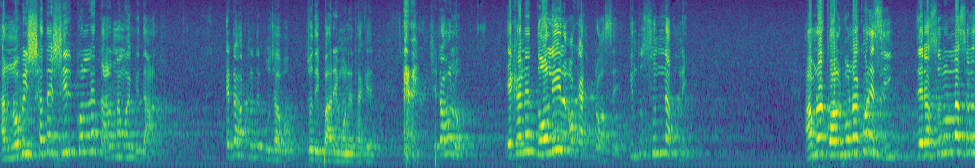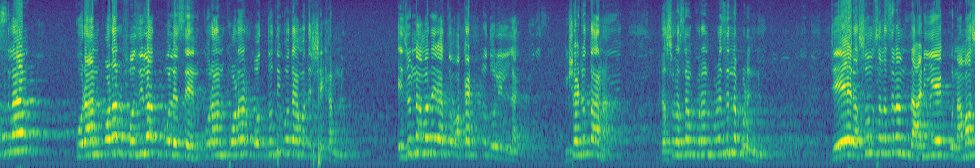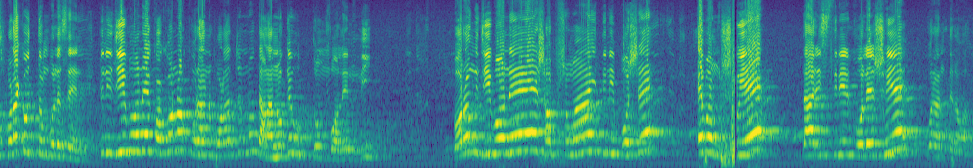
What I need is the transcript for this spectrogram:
আর নবীর সাথে শির করলে তার নাম হয় বেদাত। এটা আপনাদের বুঝাবো, যদি পারি মনে থাকে। সেটা হলো, এখানে দলিল অকাট্য আছে, কিন্তু সুন্নাত নেই। আমরা কল্পনা করেছি যে রাসুল্লাহ সাল্লাম কোরআন পড়ার ফজিলাত বলেছেন, কোরআন পড়ার পদ্ধতি বোধহয় আমাদের শেখাননি। এই জন্য আমাদের এত অকাট্য দলিল লাগবে। বিষয়টা তা না। রসুল আসলাম কোরআন পড়েছেন না পড়েননি? যে রসুল সাল্লাহ সাল্লাম দাঁড়িয়ে নামাজ পড়াকে উত্তম বলেছেন, তিনি জীবনে কখনো কোরআন পড়ার জন্য দাঁড়ানোকে উত্তম বলেননি। বরং জীবনে সব সময় তিনি বসে এবং শুয়ে তার স্ত্রীর কোলে শুয়ে কোরআন তেলাওয়াত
